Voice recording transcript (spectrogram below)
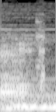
there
